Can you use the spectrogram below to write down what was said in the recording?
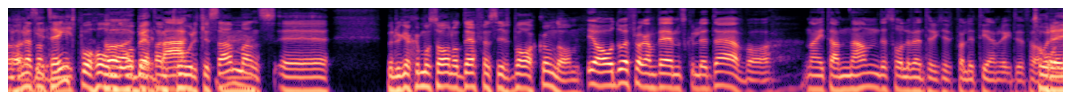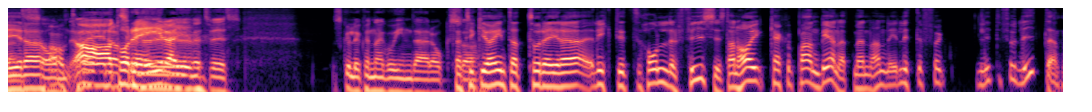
Jag har nästan högermitt, tänkt på honom och. Betancourt tillsammans, eh, men du kanske måste ha något defensivt bakom dem. Ja, och då är frågan, vem skulle det vara? Naitan Nandes håller väl inte riktigt kvaliteten riktigt för Torreira. Ja, Ja, Torreira Torreira skulle- givetvis. Skulle kunna gå in där också. Sen tycker jag inte att Torreira riktigt håller fysiskt. Han har ju kanske pannbenet, men han är lite för, lite för liten.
